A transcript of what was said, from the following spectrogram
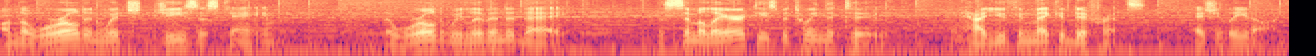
on the world in which Jesus came, the world we live in today, the similarities between the two, and how you can make a difference as you lead on.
